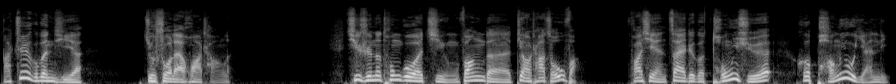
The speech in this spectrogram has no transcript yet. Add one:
啊，这个问题呀，就说来话长了。其实呢，通过警方的调查走访，发现在这个同学和朋友眼里，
